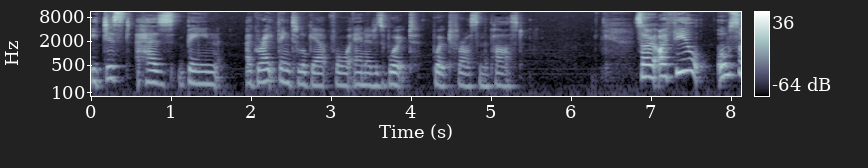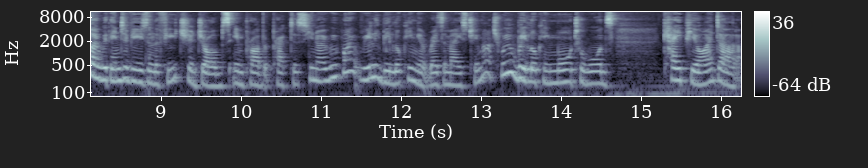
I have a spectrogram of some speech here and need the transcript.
it just has been a great thing to look out for, and it has worked worked for us in the past. So I feel also with interviews in the future jobs in private practice, you know, we won't really be looking at resumes too much. We will be looking more towards KPI data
